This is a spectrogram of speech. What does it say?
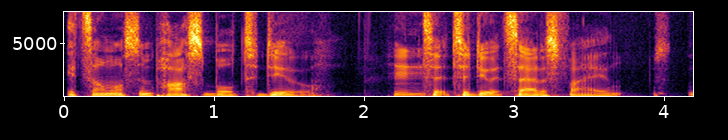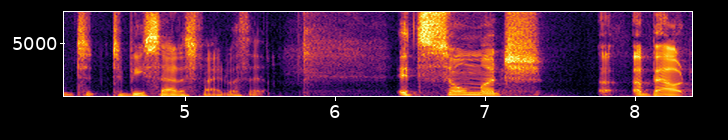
it's almost impossible to do Hmm. to to do it satisfying to, to be satisfied with it. It's so much uh, about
